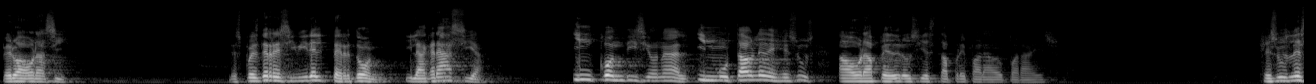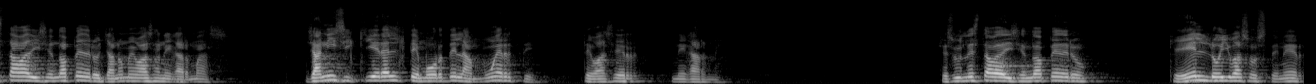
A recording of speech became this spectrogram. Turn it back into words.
Pero ahora sí, después de recibir el perdón y la gracia incondicional, inmutable de Jesús, ahora Pedro sí está preparado para eso. Jesús le estaba diciendo a Pedro, ya no me vas a negar más. Ya ni siquiera el temor de la muerte te va a hacer negarme. Jesús le estaba diciendo a Pedro que él lo iba a sostener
